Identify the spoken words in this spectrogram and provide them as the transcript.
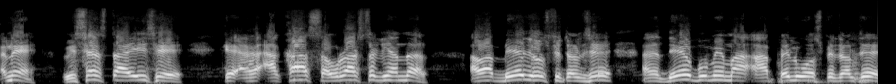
અને વિશેષતા એ છે કે આખા સૌરાષ્ટ્રની અંદર આવા બે જ હોસ્પિટલ છે અને દેવભૂમિમાં આ પહેલું હોસ્પિટલ છે.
